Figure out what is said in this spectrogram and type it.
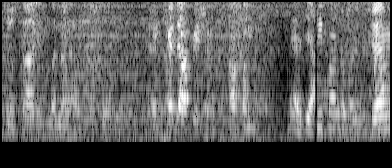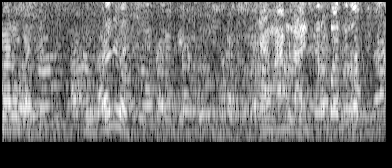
છે. સારી બનાવવા એક જ આપી આપણને. જય મારો ભાઈ એમ એમ લાઈન ઉપર દીધો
